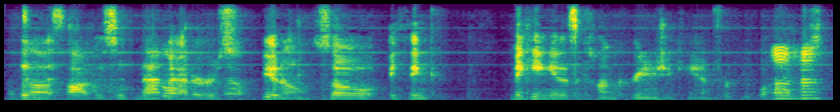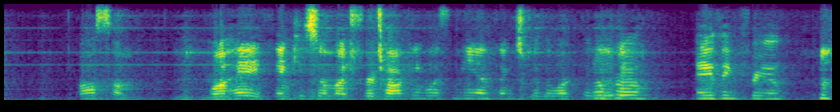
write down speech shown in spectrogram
That's then awesome. obviously then that Cool, matters. yeah. You know, so I think making it as concrete as you can for people helps. Mhm. Awesome. Mhm. Well, hey, thank you so much for talking with me, and thanks for the work that No you do. Anything for you?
